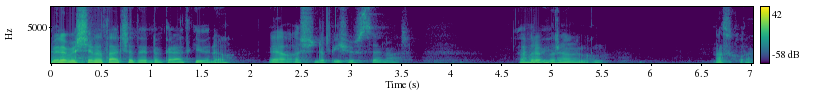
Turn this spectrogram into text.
budeme ještě natáčet jedno krátký video. Jo, až dopíšu scénář. Ahoj. Dobře, nemám. Naschle.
